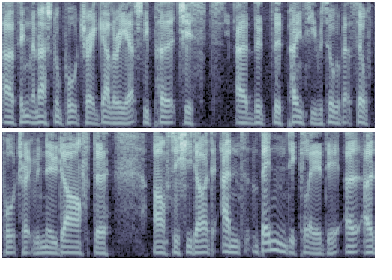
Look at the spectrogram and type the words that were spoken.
I think the National Portrait Gallery actually purchased uh, the, the painting you were talking about, self portrait with nude after after she died, and then declared it a, a,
